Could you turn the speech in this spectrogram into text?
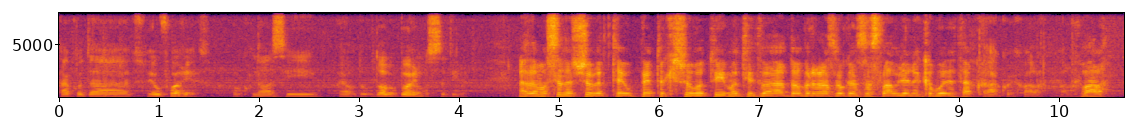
tako da euforija oko nas i evo, do, dobro, borimo se sa time. Nadamo se da ćete u petak i subotu imati dva dobra razloga za slavlje, neka bude tako. Tako je, hvala. Hvala. hvala.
